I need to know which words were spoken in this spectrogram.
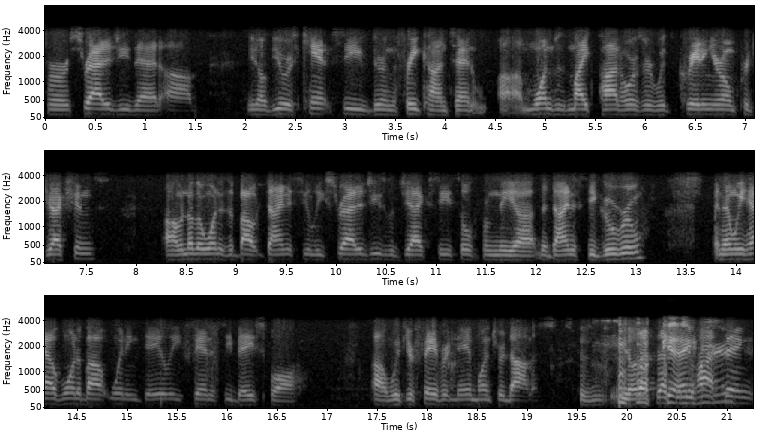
for strategy that um, you know viewers can't see during the free content. Um, one's with Mike Podhorzer with creating your own projections. Um, another one is about Dynasty League strategies with Jack Cecil from the uh, the Dynasty Guru, and then we have one about winning daily fantasy baseball uh, with your favorite name, Montradamus because you know that's, that's the new hot thing.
